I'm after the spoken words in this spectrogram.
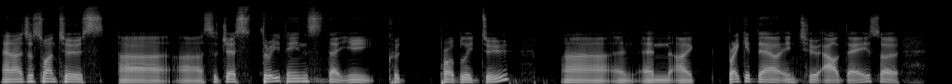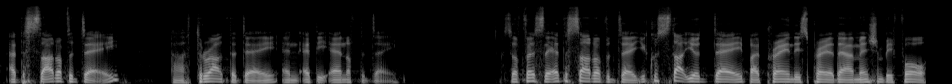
And I just want to uh, uh, suggest three things that you could probably do. Uh, and, and I break it down into our day. So at the start of the day, uh, throughout the day and at the end of the day. So, firstly, at the start of the day, you could start your day by praying this prayer that I mentioned before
